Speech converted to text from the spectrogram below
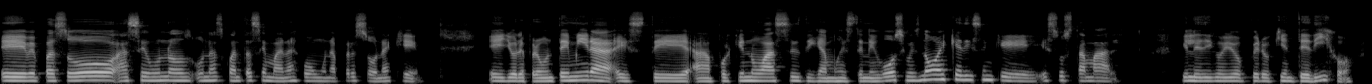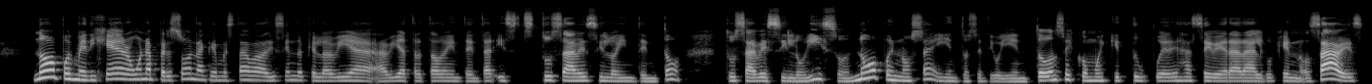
Eh, me pasó hace unos, unas cuantas semanas con una persona que eh, yo le pregunté, mira, este, ah, ¿por qué no haces, digamos, este negocio? Me dice, no, es que dicen que eso está mal. Y le digo yo, pero ¿quién te dijo? No, pues me dijeron una persona que me estaba diciendo que lo había, había tratado de intentar y tú sabes si lo intentó, tú sabes si lo hizo. No, pues no sé. Y entonces digo, ¿y entonces cómo es que tú puedes aseverar algo que no sabes?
